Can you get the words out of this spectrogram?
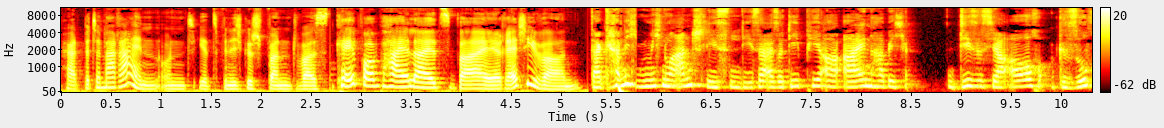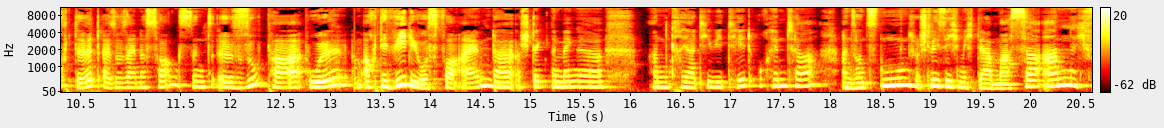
hört bitte mal rein. Und jetzt bin ich gespannt, was K-Pop-Highlights bei Reggie waren. Da kann ich mich nur anschließen, Lisa. Also die PR1 habe ich dieses Jahr auch gesuchtet. Also seine Songs sind äh, super cool. Auch die Videos vor allem. Da steckt eine Menge an Kreativität auch hinter. Ansonsten schließe ich mich der Masse an. Ich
